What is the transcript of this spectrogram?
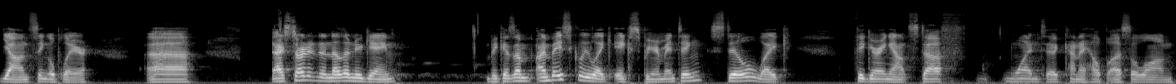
yeah, on single player. Uh, I started another new game because I'm I'm basically like experimenting still, like figuring out stuff. One to kind of help us along,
